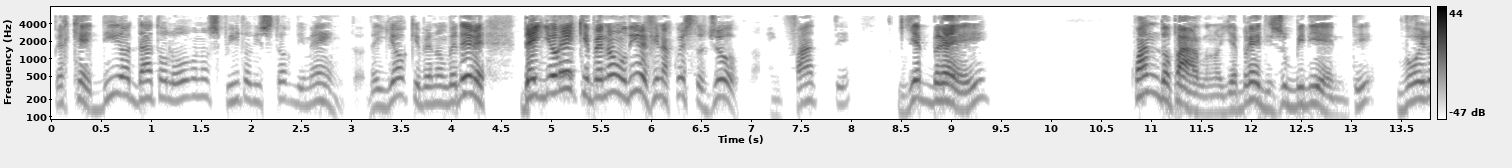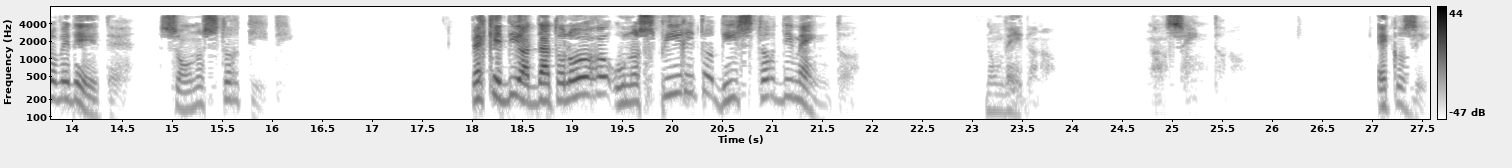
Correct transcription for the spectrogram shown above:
perché Dio ha dato loro uno spirito di stordimento, degli occhi per non vedere, degli orecchi per non udire fino a questo giorno. Infatti, gli ebrei, quando parlano gli ebrei disubbidienti, voi lo vedete, sono storditi. Perché Dio ha dato loro uno spirito di stordimento. Non vedono, non sentono. È così.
